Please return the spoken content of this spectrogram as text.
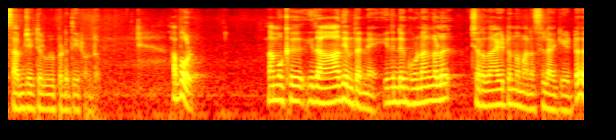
സബ്ജക്റ്റിൽ ഉൾപ്പെടുത്തിയിട്ടുണ്ട്. അപ്പോൾ നമുക്ക് ഇതാദ്യം തന്നെ ഇതിന്റെ ഗുണങ്ങൾ ചെറുതായിട്ടൊന്ന് മനസ്സിലാക്കിയിട്ട്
